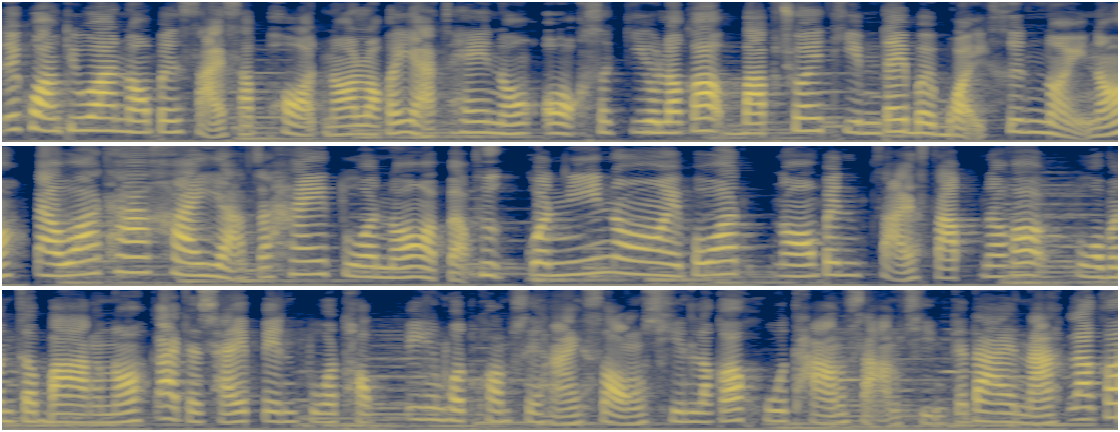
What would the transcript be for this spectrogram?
ด้วยความที่ว่าน้องเป็นสายซัพพอร์ตเนาะเราก็อยากจะให้น้องออกสกิลแล้วก็บัฟช่วยทีมได้บ่อยๆ ขึ้นหน่อยเนาะแต่ว่าถ้าใครอยากจะให้ตัวน้องแบบถึกกว่านี้หน่อย เพราะว่าน้องเป็นสายซับแล้วก็ตัวมันจะบางเนาะก็อาจจะใช้เป็นตัวท็อปปิ้งลดความเสียหาย 2 ชิ้น แล้วก็คูลไทม์3ชิ้นก็ได้นะ แล้วก็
